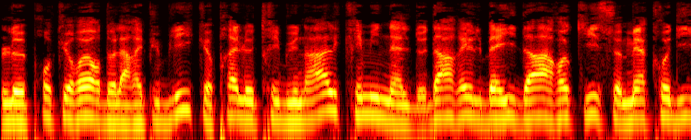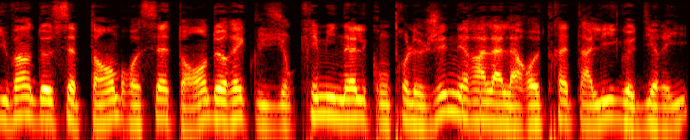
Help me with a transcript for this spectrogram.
Le procureur de la République près le tribunal criminel de Dar el-Beïda a requis ce mercredi 22 septembre 7 ans de réclusion criminelle contre le général à la retraite Ali Diri,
